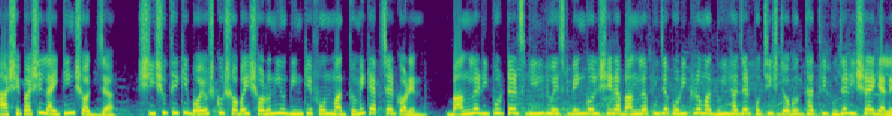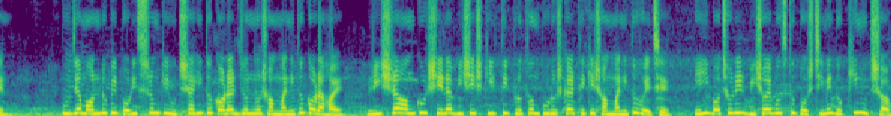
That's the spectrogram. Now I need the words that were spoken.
আশেপাশে লাইটিং, সজ্জা। শিশু থেকে বয়স্ক সবাই স্মরণীয় দিনকে ফোন মাধ্যমে ক্যাপচার করেন। বাংলা রিপোর্টার্স গিল্ড ওয়েস্ট বেঙ্গল সেরা বাংলা পূজা পরিক্রমা দুই হাজার পঁচিশ জগদ্ধাত্রী পূজা রিসরায় গেলেন। পূজা মণ্ডপে পরিশ্রমকে উৎসাহিত করার জন্য সম্মানিত করা হয়। রিসরা অঙ্কুর সেরা বিশেষ কীর্তি প্রথম পুরস্কার থেকে সম্মানিত হয়েছে। এই বছরের বিষয়বস্তু পশ্চিমে দক্ষিণ উৎসব।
